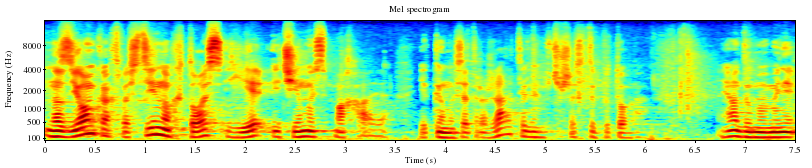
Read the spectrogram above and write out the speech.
на зйомках постійно хтось є і чимось махає, якимось отражателем чи щось типу того. Я думаю, мені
